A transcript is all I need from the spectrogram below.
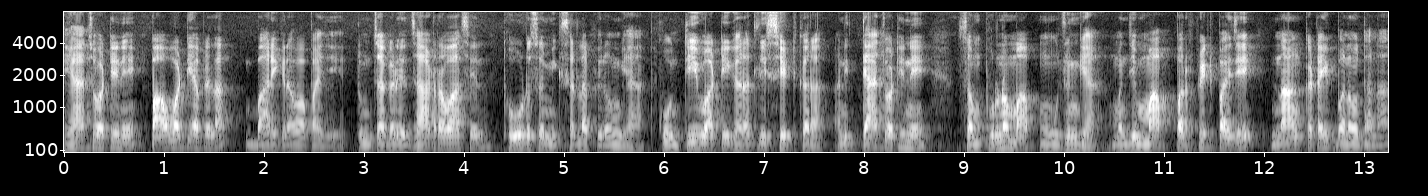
ह्याच वाटीने पाव वाटी आपल्याला बारीक रवा पाहिजे. तुमच्याकडे जाड रवा असेल थोडंसं मिक्सरला फिरवून घ्या. कोणतीही वाटी घरातली सेट करा आणि त्याच वाटीने संपूर्ण माप मोजून घ्या. म्हणजे माप परफेक्ट पाहिजे नांगकटाई बनवताना.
